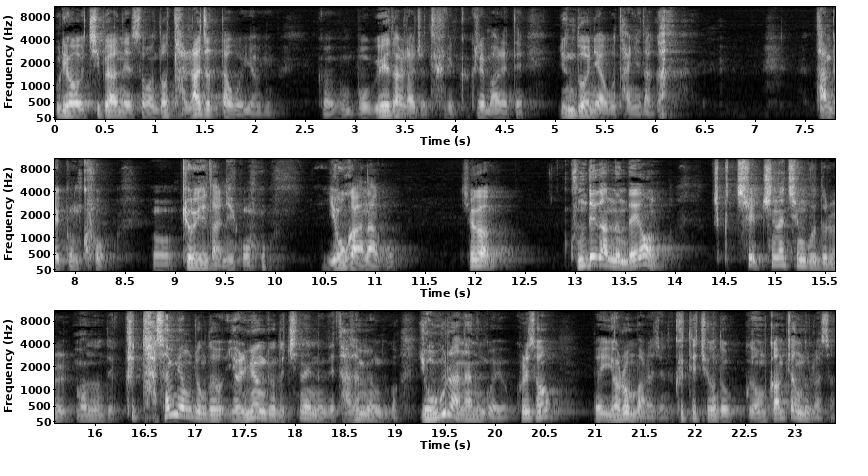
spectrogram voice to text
우리 집에 안에서 너 달라졌다고 이야기. 그, 뭐, 왜 달라졌다 그러니까. 그래 말했대. 윤돈이하고 다니다가 담배 끊고 어, 교회 다니고 욕 안 하고 제가 군대 갔는데요. 친한 친구들을 만났는데 그 다섯 명 정도, 열 명 정도 친했는데 다섯 명 정도 욕을 안 하는 거예요. 그래서 여러 말하잖아요. 그때 제가 너무 깜짝 놀라서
